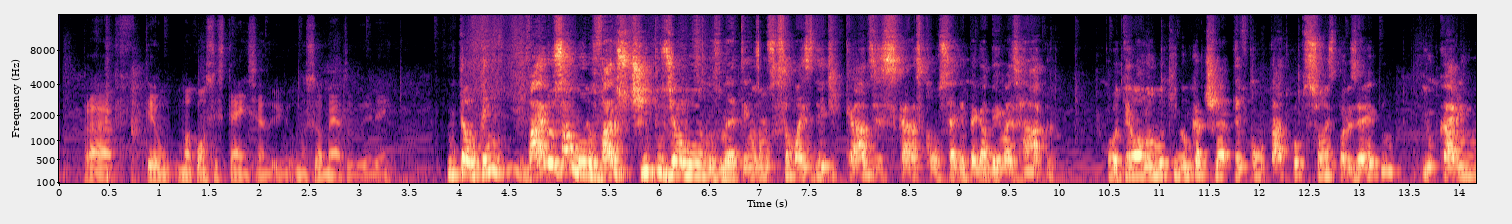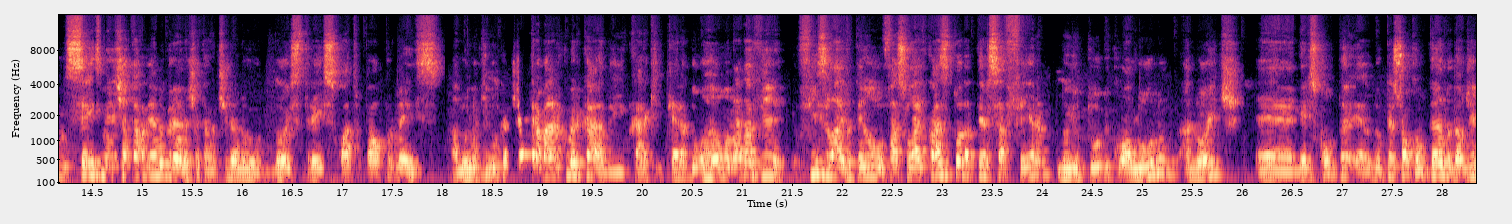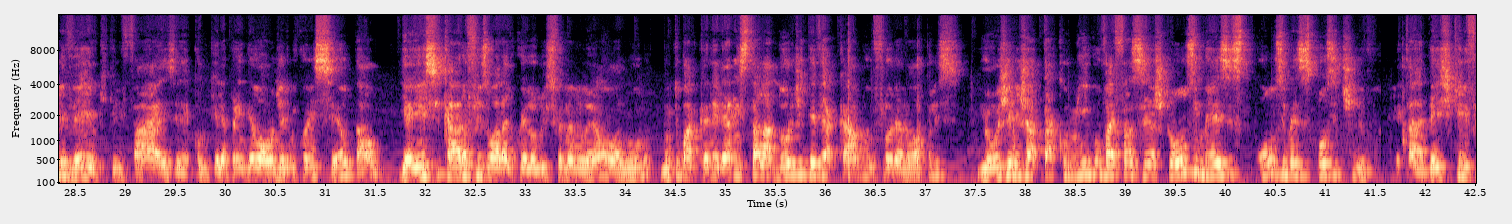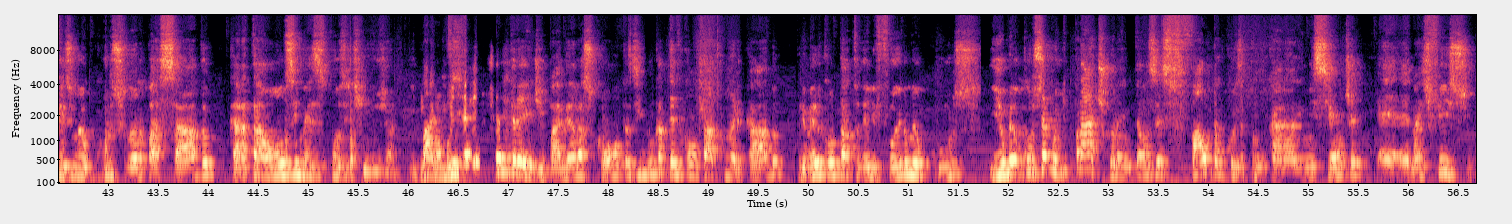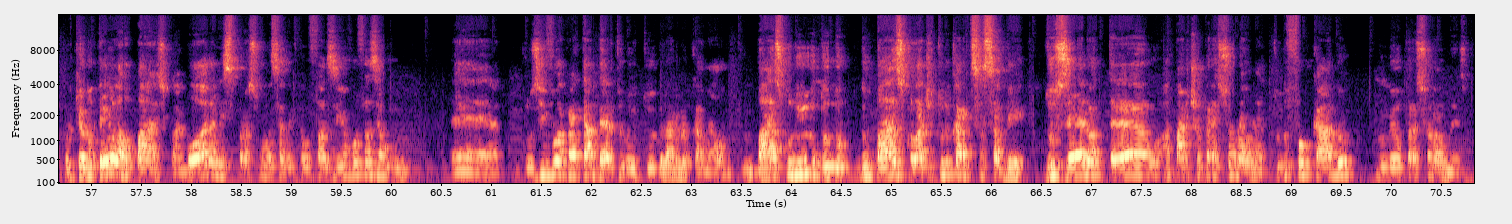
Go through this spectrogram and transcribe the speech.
ter uma consistência no seu método, Dendem? Então, tem vários alunos, vários tipos de alunos, né? Tem os alunos que são mais dedicados, esses caras conseguem pegar bem mais rápido. Eu tenho um aluno que nunca tinha, teve contato com opções, por exemplo, e o cara em seis meses já estava ganhando grana, já estava tirando dois, três, quatro pau por mês. Aluno uhum. que nunca tinha trabalhado com o mercado, e o cara que, que era do ramo nada a ver. Eu fiz live, eu tenho, faço live quase toda terça-feira no YouTube com aluno à noite, é, deles contando, é, do pessoal contando de onde ele veio, o que, que ele faz, é, como que ele aprendeu, onde ele me conheceu tal. E aí esse cara, eu fiz uma live com ele, o Luiz Fernando Leão, um aluno, muito bacana, ele era instalador de TV a cabo em Florianópolis, e hoje ele já está comigo, vai fazer acho que 11 meses, 11 meses positivo. Tá, desde que ele fez o meu curso no ano passado, o cara tá 11 meses positivo já. E, e como... foi trade, pagando as contas e nunca teve contato com o mercado. O primeiro contato dele foi no meu curso. E o meu curso é muito prático, né? Então, às vezes, falta coisa para um cara iniciante, é, é, mais difícil. Porque eu não tenho lá o básico. Agora, nesse próximo lançamento que eu vou fazer, eu vou fazer um, É, inclusive vai estar aberto no YouTube lá no meu canal. O básico do, do, do, básico lá de tudo que o cara precisa saber. Do zero até a parte operacional, né? Tudo focado no meu operacional mesmo.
